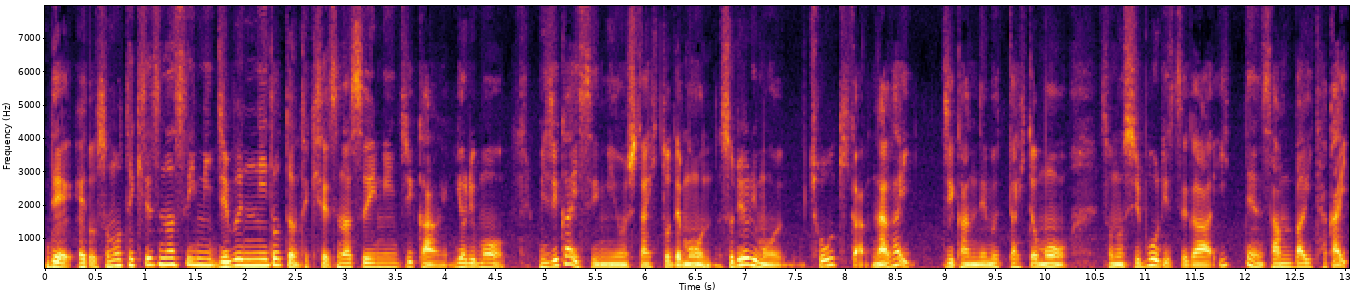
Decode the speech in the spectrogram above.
で、えっと、その適切な睡眠、自分にとっての適切な睡眠時間よりも短い睡眠をした人でも、それよりも長期間、長い時間眠った人も、その死亡率が1.3倍高いっ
